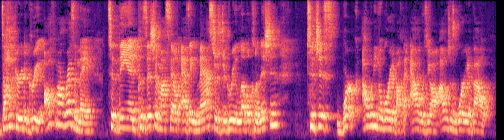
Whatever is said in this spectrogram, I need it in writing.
doctorate degree off my resume to then position myself as a master's degree level clinician to just work. I wasn't even worried about the hours, y'all. I was just worried about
